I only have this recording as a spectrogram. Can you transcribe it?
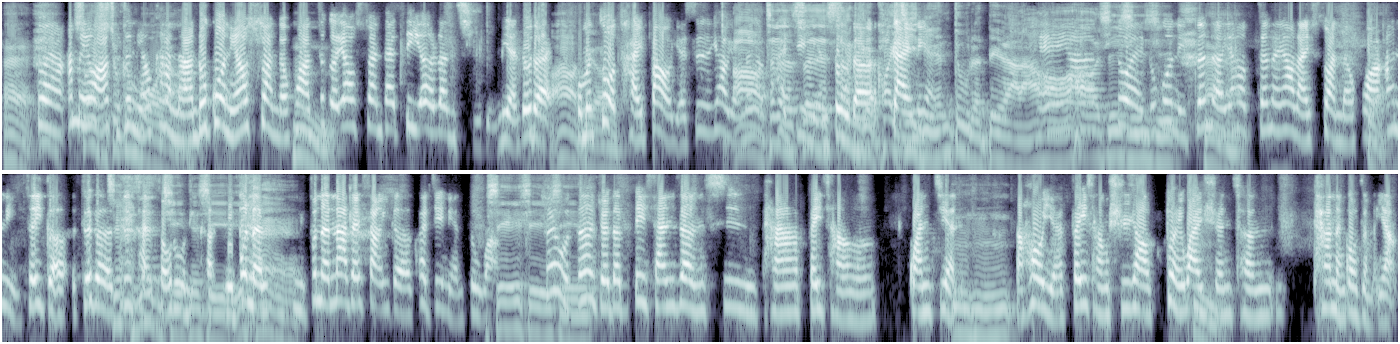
哎，对啊，啊没有啊，可是你要看啊，如果你要算的话，这个要算在第二任期里面，对不对？我们做财报也是要有那个会计年度的概念，年度的对啊，哎呀，对，如果你真的要真的要来算的话，啊，你这个这个资产收入，你可你不能你不能纳在上一个会计年度啊，所以我真的觉得第三任是他非常。关键，嗯然后也非常需要对外宣称他能够怎么样，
